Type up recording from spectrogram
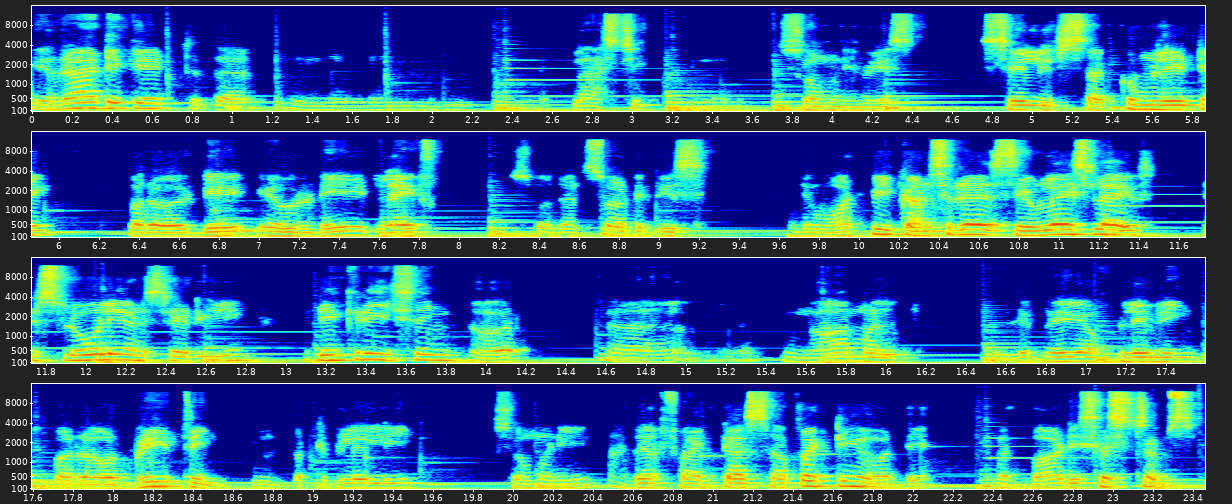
eradicate the um, plastic in so many ways. Still, it's accumulating for our day everyday life. So that's what it is. What we consider as civilized life is slowly and steadily decreasing our uh, normal way of living for our breathing particularly so many other factors affecting our, day, our body systems.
